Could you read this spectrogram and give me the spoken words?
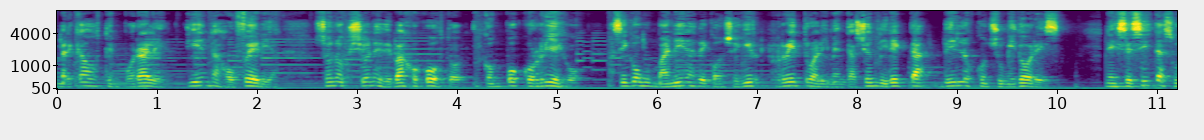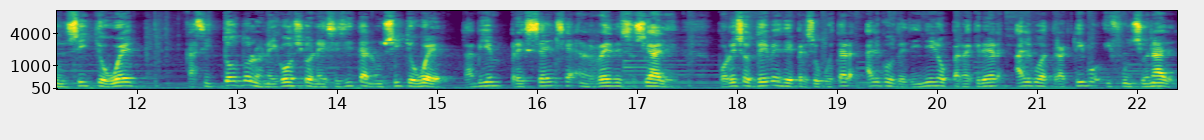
mercados temporales, tiendas o ferias. Son opciones de bajo costo y con poco riesgo, así como maneras de conseguir retroalimentación directa de los consumidores. ¿Necesitas un sitio web? Casi todos los negocios necesitan un sitio web, también presencia en redes sociales. Por eso debes de presupuestar algo de dinero para crear algo atractivo y funcional.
